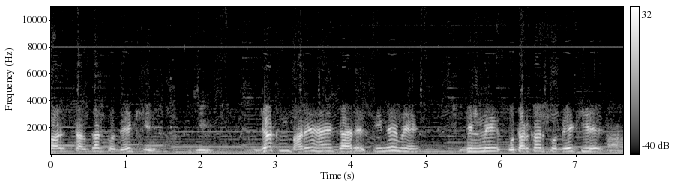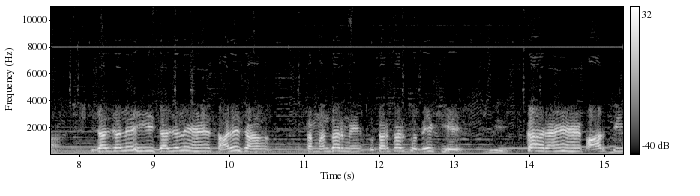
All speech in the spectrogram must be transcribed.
पर चलकर तो देखिए। जख्म भरे हैं गहरे सीने में। दिल में उतरकर तो देखिए। हाँ हाँ। जलजले ही जलजले हैं सारे जहाँ। समंदर में उतरकर तो देखिए। कह रहे हैं भारती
